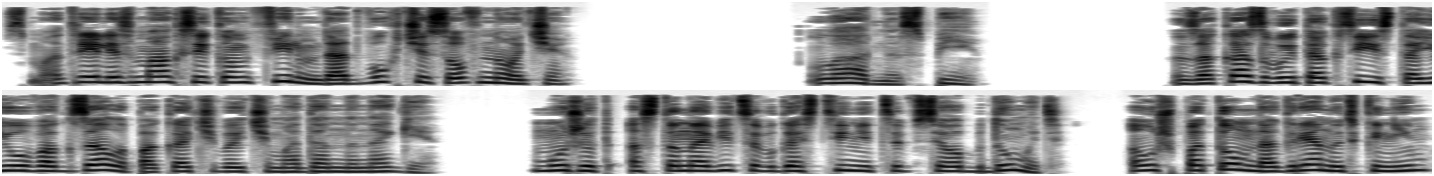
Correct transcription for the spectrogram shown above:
Смотрели с Максиком фильм до двух часов ночи. Ладно, спи. Заказываю такси и стою у вокзала, покачивая чемодан на ноге. Может, остановиться в гостинице все обдумать, а уж потом нагрянуть к ним?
